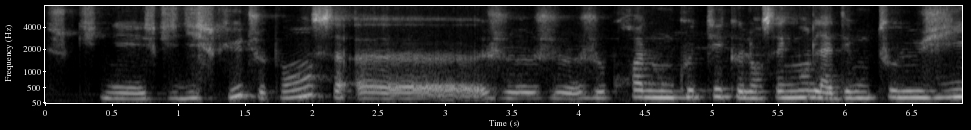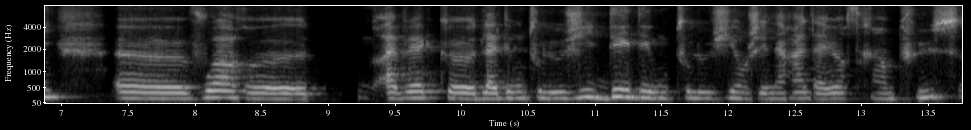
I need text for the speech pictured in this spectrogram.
ce, qui se discute, je pense. Euh, je, crois de mon côté que l'enseignement de la déontologie, voire avec de la déontologie, des déontologies en général d'ailleurs, serait un plus.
